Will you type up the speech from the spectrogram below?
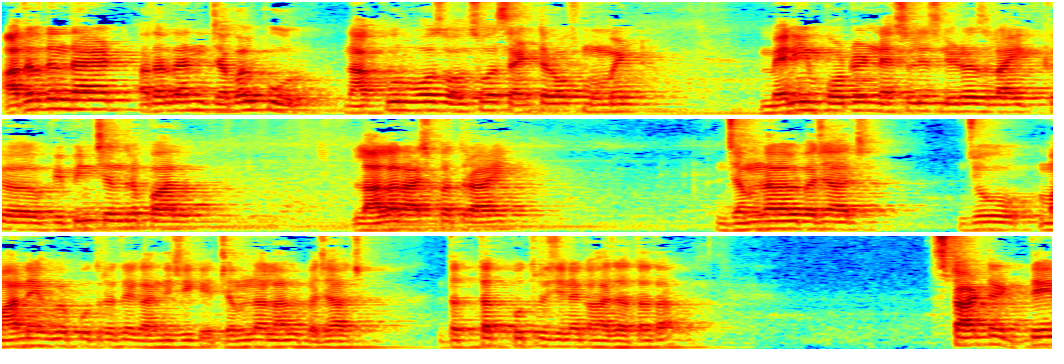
other than that, other than Jabalpur, Nagpur was also a center of movement. Many important nationalist leaders like Vipin Chandrapal, Lala Rajpat Rai, Jamnalal Bajaj, जो माने हुए पुत्र थे गांधी जी के, जमुनालाल बजाज, दत्तक पुत्र जिन्हें कहा जाता था started they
